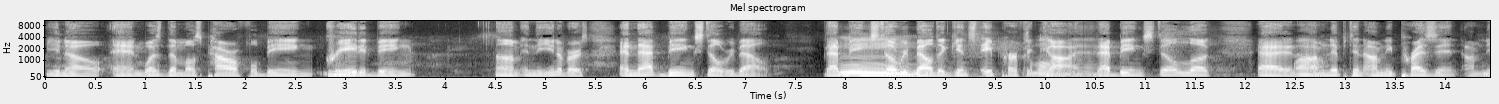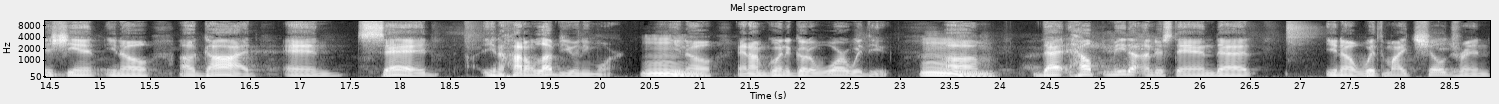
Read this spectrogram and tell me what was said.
you know, and was the most powerful being, created being um, in the universe, and that being still rebelled. That being still rebelled against a perfect on, God. man. That being still looked an Wow. omnipotent, omnipresent, omniscient, you know, uh, God, and said, you know, I don't love you anymore. You know, and I'm going to go to war with you. Um, that helped me to understand that, you know, with my children,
